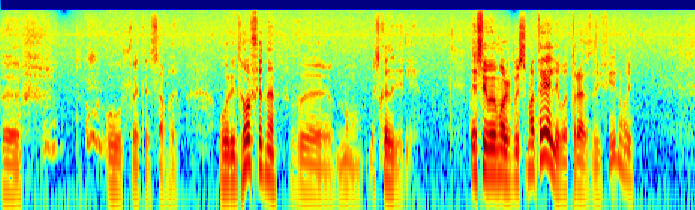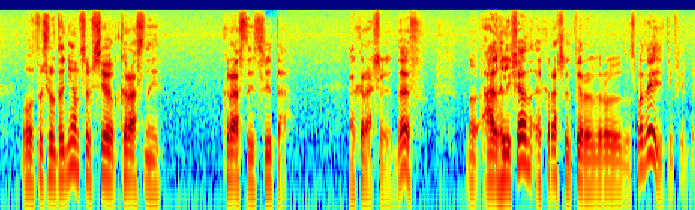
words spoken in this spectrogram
в, у, в этой самой, у Ридгофена в ну, эскадрилье. Если вы, может быть, смотрели вот разные фильмы, вот почему-то немцы все красные, красные цвета окрашивают, да? Ну, а англичан окрашивают Первую мировую войну. Смотрели эти фильмы?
